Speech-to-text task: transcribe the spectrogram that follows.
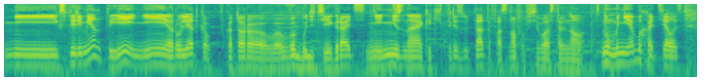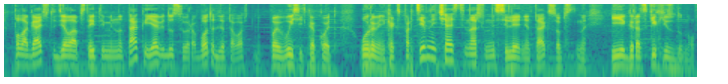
не эксперимент, эксперимент и не рулетка, в которую вы будете играть, не, не зная каких-то результатов, основ и всего остального. Ну, мне бы хотелось полагать, что дело обстоит именно так, и я веду свою работу для того, чтобы повысить какой-то уровень как спортивной части нашего населения, так, собственно, и городских ездунов.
